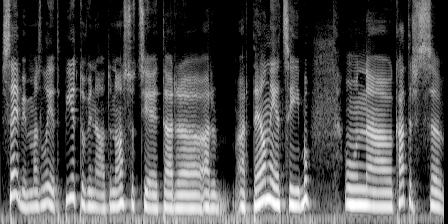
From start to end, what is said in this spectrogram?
sevi mazliet pietuvināt un asociēt ar, uh, ar, ar telniecību. Un uh, katrs. Uh,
